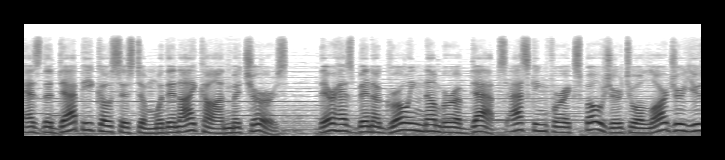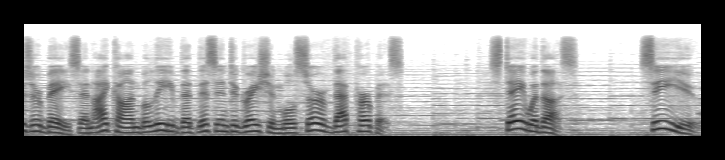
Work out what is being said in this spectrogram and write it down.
As the dApp ecosystem within Icon matures, there has been a growing number of dApps asking for exposure to a larger user base and Icon believe that this integration will serve that purpose. Stay with us. See you.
